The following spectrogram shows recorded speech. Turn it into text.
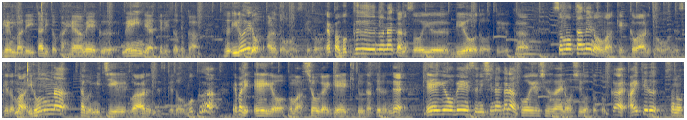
現場でいたりとかヘアメイクメインでやってる人とかいろいろあると思うんですけどやっぱ僕の中のそういう美容道というか、そのためのまあ結果はあると思うんですけどまあいろんな多分道はあるんですけど僕はやっぱり営業、まあ、生涯現役と歌ってるんで営業ベースにしながらこういう取材のお仕事とか空いてるその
